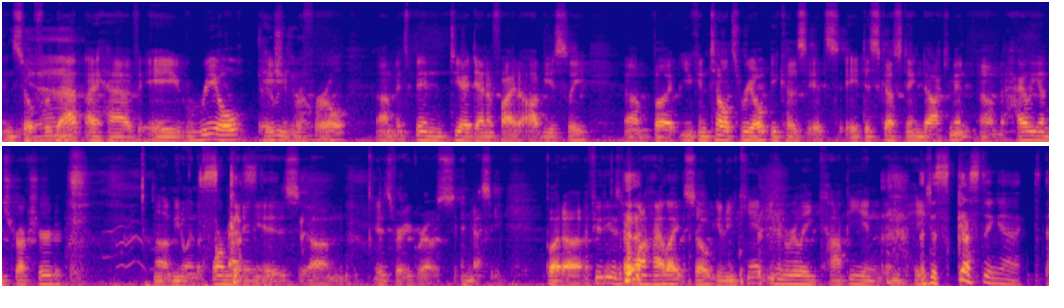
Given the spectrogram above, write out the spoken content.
And so yeah. for that, I have a real patient referral um, it's been de-identified, obviously, um, but you can tell it's real because it's a disgusting document, um, highly unstructured. Um, you know, and the formatting is um, is very gross and messy. But uh, a few things that I want to highlight. So you know, you can't even really copy and, and paste. A disgusting act.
